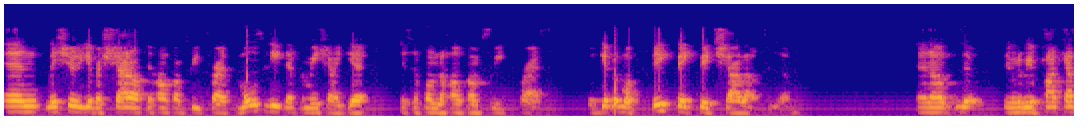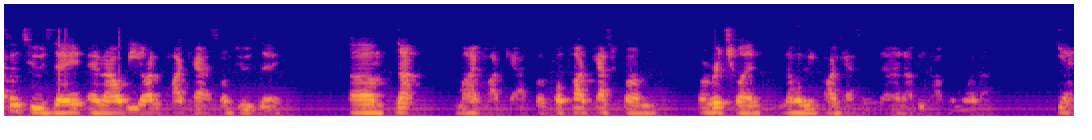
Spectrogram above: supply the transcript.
And make sure to give a shout out to Hong Kong Free Press. Most of these information I get is from the Hong Kong Free Press. So give them a big, big, big shout out to them. And um, there's to be a podcast on Tuesday, and I'll be on the podcast on Tuesday. Um, not my podcast, but a podcast from, from Richland, and I'm to be podcasting that, and I'll be talking more about it. Yeah.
